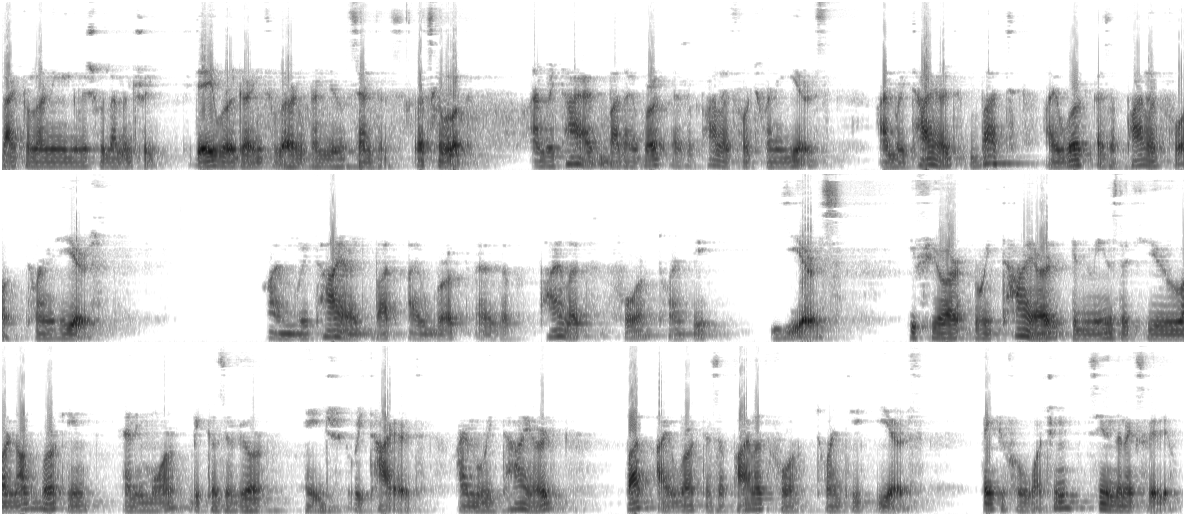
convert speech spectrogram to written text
to Learning English with Lemon Tree. Today we're going to learn a new sentence. Let's have a look. I'm retired, but I worked as a pilot for 20 years. I'm retired, but I worked as a pilot for 20 years. I'm retired, but I worked as a pilot for 20 years. If you are retired, it means that you are not working anymore because of your age, retired. I'm retired, but I worked as a pilot for 20 years. Thank you for watching. See you in the next video.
